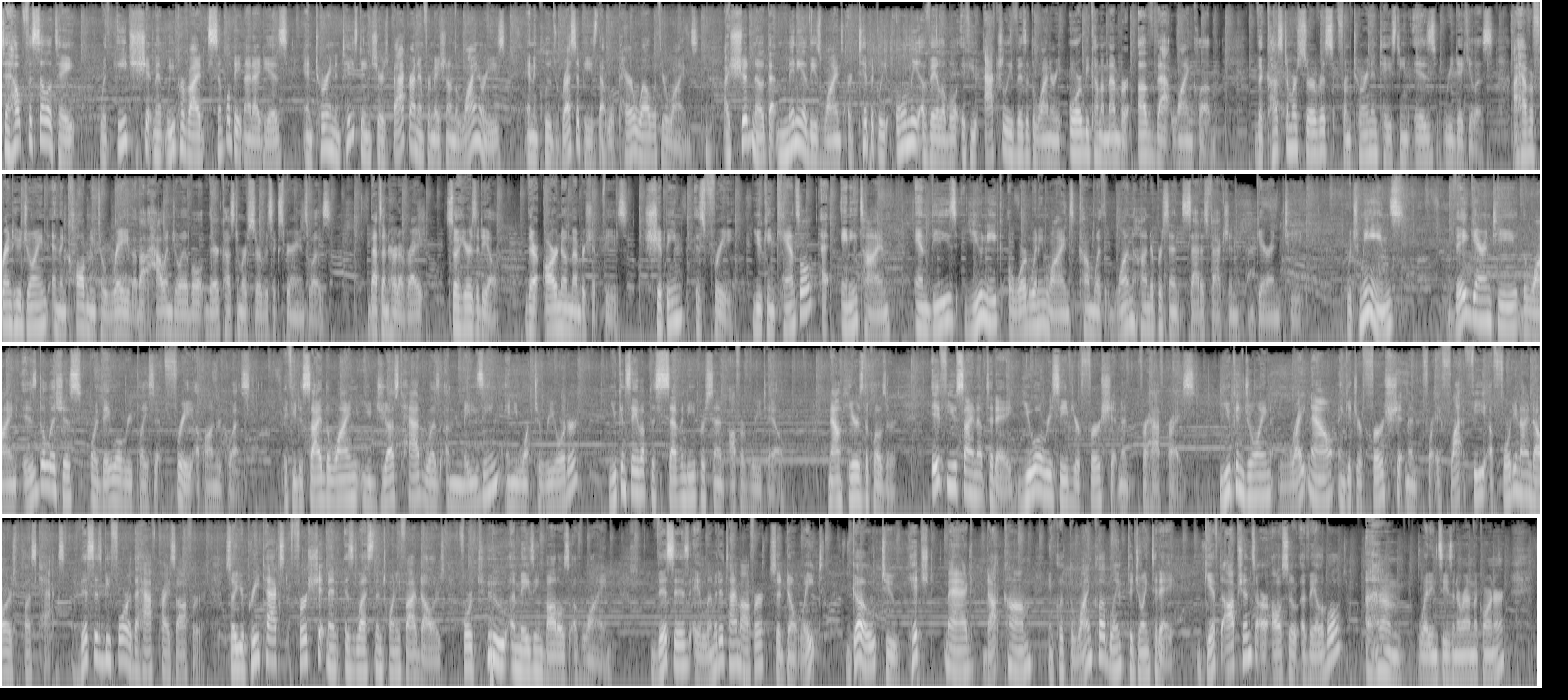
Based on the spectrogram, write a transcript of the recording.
To help facilitate with each shipment, we provide simple date night ideas, and Touring and Tasting shares background information on the wineries and includes recipes that will pair well with your wines. I should note that many of these wines are typically only available if you actually visit the winery or become a member of that wine club. The customer service from Touring and Tasting is ridiculous. I have a friend who joined and then called me to rave about how enjoyable their customer service experience was. That's unheard of, right? So here's the deal there are no membership fees. Shipping is free. You can cancel at any time, and these unique award winning wines come with 100% satisfaction guaranteed, which means they guarantee the wine is delicious or they will replace it free upon request. If you decide the wine you just had was amazing and you want to reorder, you can save up to 70% off of retail. Now, here's the closer. If you sign up today, you will receive your first shipment for half price. You can join right now and get your first shipment for a flat fee of $49 plus tax. This is before the half price offer. So your pre taxed first shipment is less than $25 for two amazing bottles of wine. This is a limited time offer, so don't wait. Go to hitchedmag.com and click the wine club link to join today. Gift options are also available. Ahem, wedding season around the corner.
